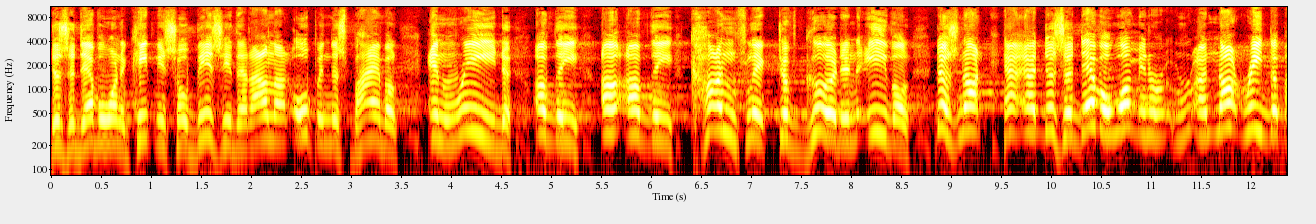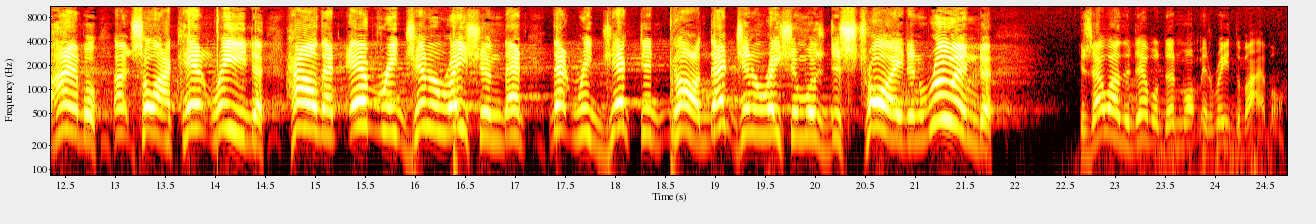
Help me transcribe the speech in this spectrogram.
Does the devil want to keep me so busy that I'll not open this Bible and read of the, uh, of the conflict of good and evil? Does, not, uh, uh does the devil want me to uh, not read the Bible uh, so I can't read how that every generation that, that rejected God, that generation was destroyed and ruined? Is that why the devil doesn't want me to read the Bible?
